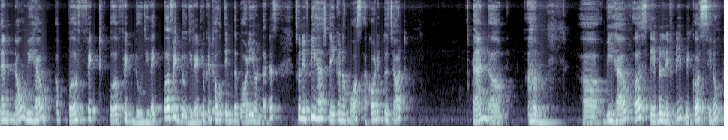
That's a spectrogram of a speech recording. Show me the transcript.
And now we have a perfect, perfect doji, like perfect doji, right? Look at how thin the body on that is. So Nifty has taken a pause according to the chart and um, uh, we have a stable nifty because you know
